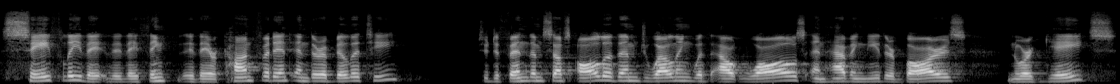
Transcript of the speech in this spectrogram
safely. They, they, think they are confident in their ability to defend themselves. All of them dwelling without walls and having neither bars nor gates.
